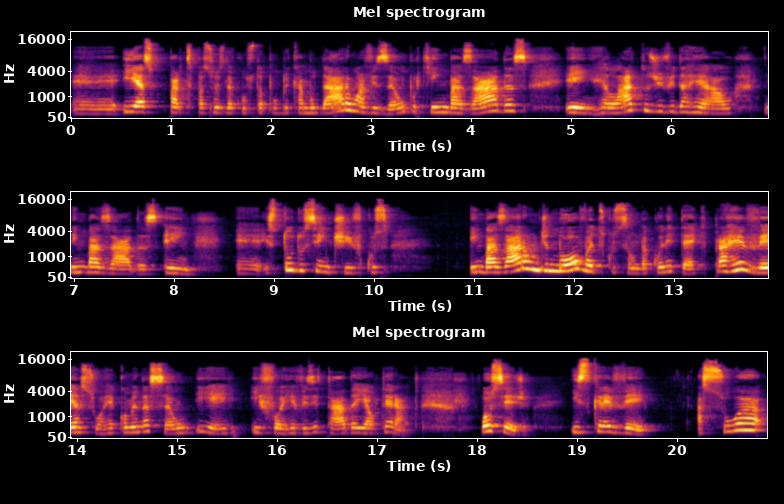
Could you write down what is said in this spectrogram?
é, e as participações da consulta pública mudaram a visão, porque embasadas em relatos de vida real, embasadas em é, estudos científicos, embasaram de novo a discussão da Conitec para rever a sua recomendação e, e foi revisitada e alterada. Ou seja, escrever a sua,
